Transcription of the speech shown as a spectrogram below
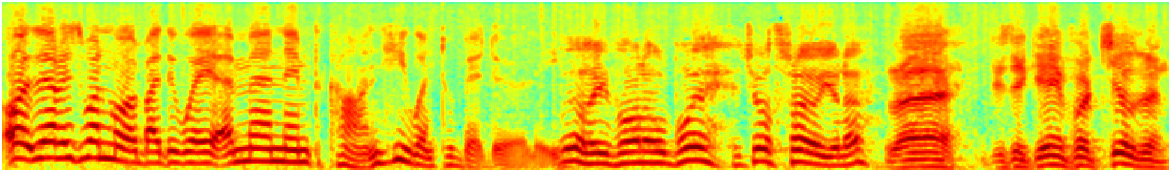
Oh, there is one more, by the way. A man named Khan. He went to bed early. Well, Ivan, old boy, it's your throw, you know. Why, it is a game for children.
